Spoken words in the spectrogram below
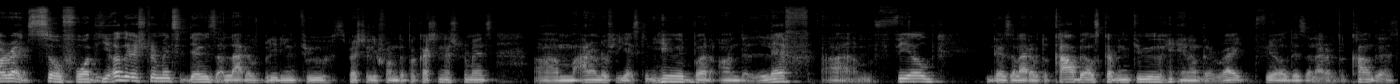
All right, so for the other instruments, there is a lot of bleeding through, especially from the percussion instruments. Um, I don't know if you guys can hear it, but on the left um, field, there's a lot of the cowbells coming through, and on the right field, there's a lot of the congas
